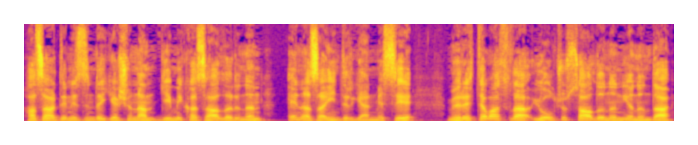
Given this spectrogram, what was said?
Hazar Denizi'nde yaşanan gemi kazalarının en aza indirgenmesi, mürettebatla yolcu sağlığının yanında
